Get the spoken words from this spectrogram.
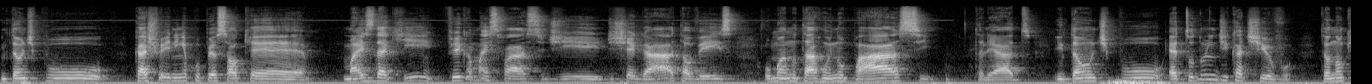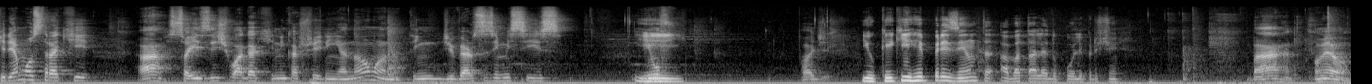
Então, tipo, cachoeirinha pro pessoal que é mais daqui, fica mais fácil de, de chegar. Talvez o mano tá ruim no passe, tá ligado? Então, tipo, é tudo um indicativo. Então, eu não queria mostrar que, ah, só existe o H em Cachoeirinha. Não, mano, tem diversos MCs. E, e o... Pode. E o que que representa a Batalha do Pole pra ti? Barra. Ô, meu,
